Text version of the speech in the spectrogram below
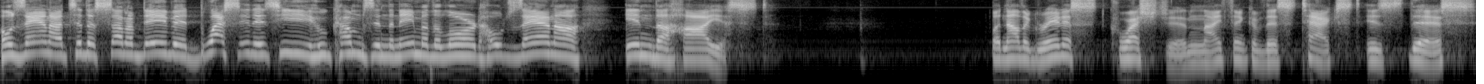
Hosanna to the Son of David. Blessed is he who comes in the name of the Lord. Hosanna in the highest. But now, the greatest question I think of this text is this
